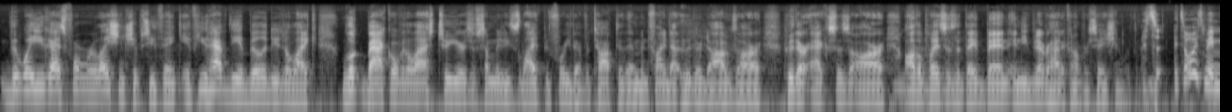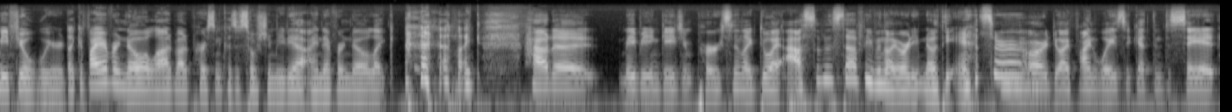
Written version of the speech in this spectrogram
the way you guys form relationships? You think if you have the ability to like look back over the last two years of somebody's life before you've ever talked to them and find out who their dogs are, who their exes are, all the places that they've been, and you've never had a conversation with them. it's, it's always made me feel weird. Like if I ever know a lot about a person because of social media, I never know like like how to maybe engage in person. Like, do I ask them this stuff even though I already know the answer, mm-hmm. or do I find ways to get them to say it,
